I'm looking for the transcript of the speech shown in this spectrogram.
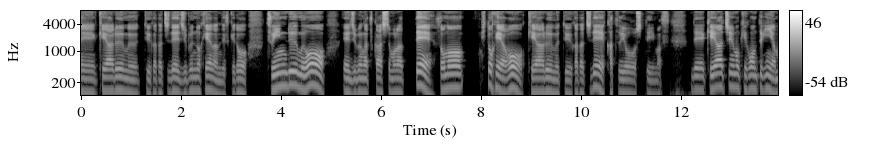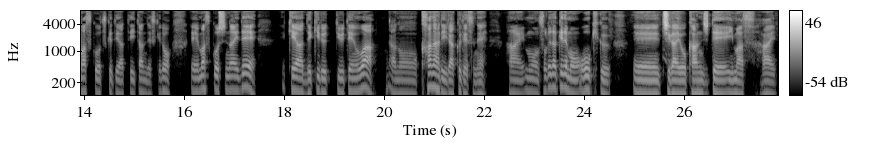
えーケアルームっていう形で自分の部屋なんですけど、ツインルームを、えー自分が使わせてもらって、その一部屋をケアルームという形で活用しています。で、ケア中も基本的にはマスクをつけてやっていたんですけど、えーマスクをしないでケアできるっていう点は、あのーかなり楽ですね。はい。もうそれだけでも大きく、えー違いを感じています。はい。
